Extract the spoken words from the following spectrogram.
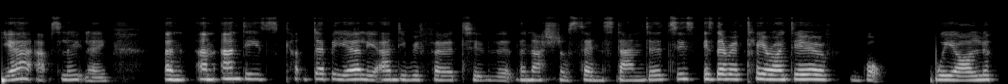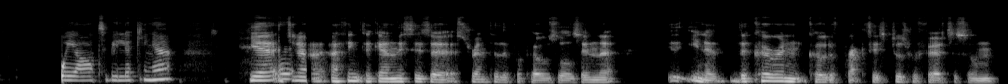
Yeah, absolutely. And and Andy's Debbie earlier, Andy referred to the, the national SEND standards. Is is there a clear idea of what we are look we are to be looking at? Yeah, you know, I think again, this is a strength of the proposals in that, you know, the current code of practice does refer to some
